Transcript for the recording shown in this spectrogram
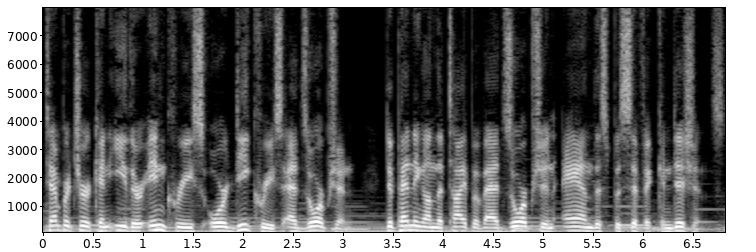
temperature can either increase or decrease adsorption, depending on the type of adsorption and the specific conditions.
